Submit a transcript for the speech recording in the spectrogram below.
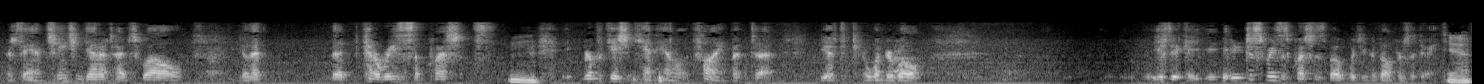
understand, changing data types. Well, you know that that kind of raises some questions. Mm. Replication can't handle it fine, but uh, you have to kind of wonder, well, it just raises questions about what your developers are doing. Yeah,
